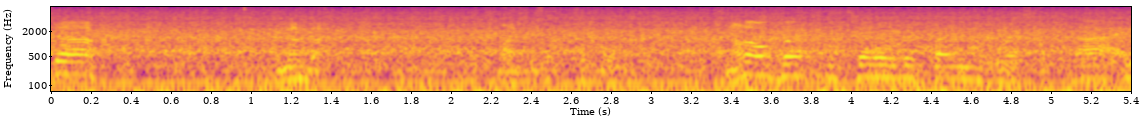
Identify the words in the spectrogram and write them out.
Uh, remember, life is football. It's not over until the final whistle. Aye.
